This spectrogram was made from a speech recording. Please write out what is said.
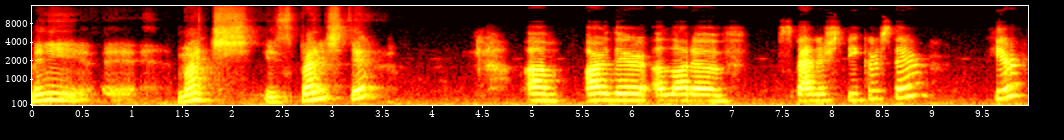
many uh, much is Spanish there. Um, are there a lot of Spanish speakers there? Here?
